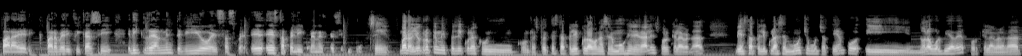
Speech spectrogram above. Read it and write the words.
para Eric? Para verificar si Eric realmente vio esas, e, esta película en específico. Sí, bueno, yo creo que mis películas con, con respecto a esta película van a ser muy generales porque la verdad vi esta película hace mucho, mucho tiempo y no la volví a ver porque la verdad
